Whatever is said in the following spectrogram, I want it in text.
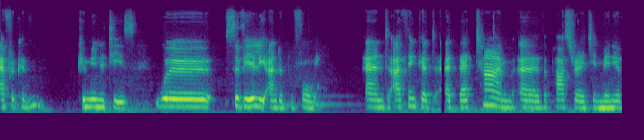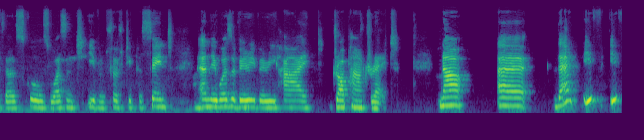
African communities, were severely underperforming. And I think at, at that time, uh, the pass rate in many of those schools wasn't even 50%, and there was a very, very high dropout rate. Now, uh, that if if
